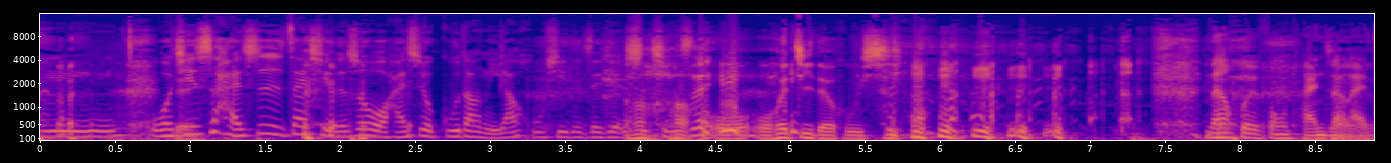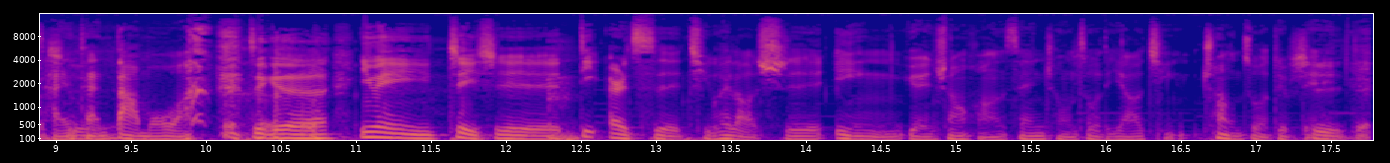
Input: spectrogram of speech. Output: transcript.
嗯，我其实还是在写的时候，我还是有顾到你要呼吸的这件事情，所以我我会记得呼吸。那汇丰团长来谈一谈大魔王 这个，因为这是第二次齐慧老师应原双簧三重奏的邀请创作，对不对？是对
